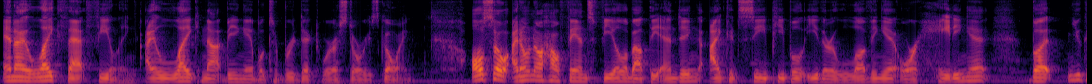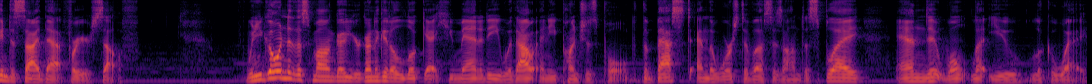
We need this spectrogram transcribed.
And I like that feeling. I like not being able to predict where a story's going. Also, I don't know how fans feel about the ending. I could see people either loving it or hating it, but you can decide that for yourself. When you go into this manga, you're going to get a look at humanity without any punches pulled. The best and the worst of us is on display, and it won't let you look away.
